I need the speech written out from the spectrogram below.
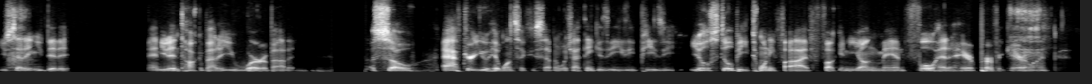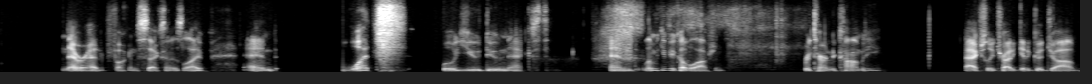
You said it, mm-hmm. and you did it. And you didn't talk about it. You were about it. So after you hit 167, which I think is easy peasy, you'll still be 25, fucking young man, full head of hair, perfect hairline. Never had fucking sex in his life. And what will you do next? And let me give you a couple options. Return to comedy. Actually try to get a good job.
